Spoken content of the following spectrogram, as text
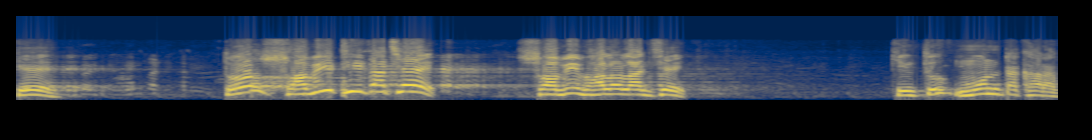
কে? তো সবই ঠিক আছে সবই ভালো লাগছে। কিন্তু মনটা খারাপ।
